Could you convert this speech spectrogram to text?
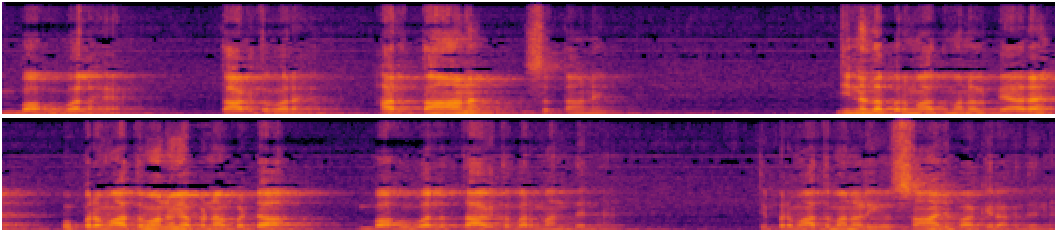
ਬਾਹੂਬਲ ਹੈ, ਤਾਕਤਵਰ ਹੈ। ਹਰ ਤਾਨ ਸਤਾਣੇ। ਜਿਨ੍ਹਾਂ ਦਾ ਪਰਮਾਤਮਾ ਨਾਲ ਪਿਆਰ ਹੈ, ਉਹ ਪਰਮਾਤਮਾ ਨੂੰ ਹੀ ਆਪਣਾ ਵੱਡਾ ਬਾਹੂਬਲ ਤਾਕਤਵਰ ਮੰਨਦੇ ਨੇ ਤੇ ਪਰਮਾਤਮਾ ਨਾਲ ਹੀ ਉਹ ਸਾਂਝ ਪਾ ਕੇ ਰੱਖਦੇ ਨੇ।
